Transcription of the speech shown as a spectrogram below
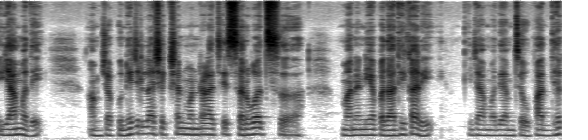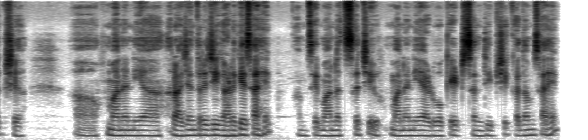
यामध्ये आमच्या पुणे जिल्हा शिक्षण मंडळाचे सर्वच माननीय पदाधिकारी की ज्यामध्ये आमचे उपाध्यक्ष माननीय राजेंद्रजी घाडगे साहेब आमचे मानद सचिव माननीय ॲडव्होकेट संदीपजी कदम साहेब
